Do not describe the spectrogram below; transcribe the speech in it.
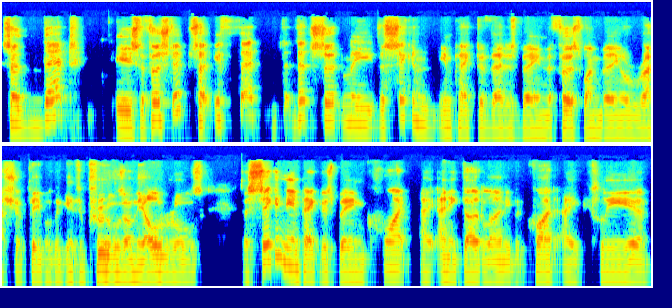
So that is the first step. So if that that's certainly the second impact of that has been the first one being a rush of people to get approvals on the old rules. The second impact has been quite a, anecdotal only, but quite a clear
